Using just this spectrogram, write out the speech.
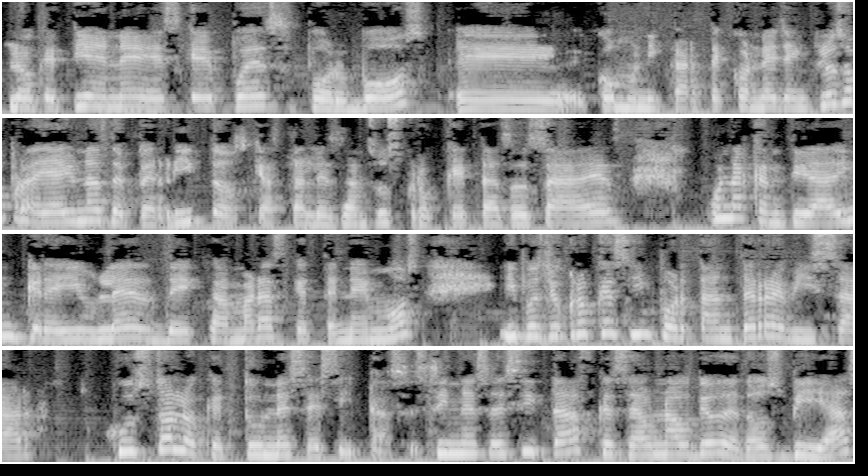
lo que tiene es que pues por voz eh, comunicar con ella. Incluso por ahí hay unas de perritos que hasta les dan sus croquetas. O sea, es una cantidad increíble de cámaras que tenemos. Y pues yo creo que es importante revisar justo lo que tú necesitas. Si necesitas que sea un audio de dos vías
